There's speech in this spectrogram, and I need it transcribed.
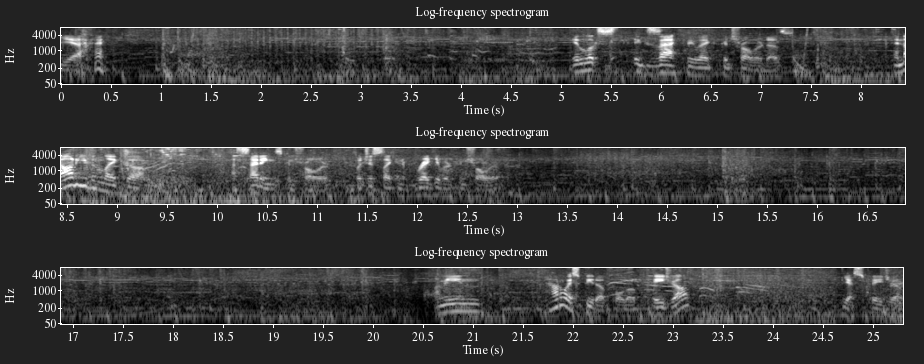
Yeah. it looks exactly like a controller does. And not even like um, a settings controller, but just like a regular controller. I mean, how do I speed up? Hold up. Page up? Yes, page up.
